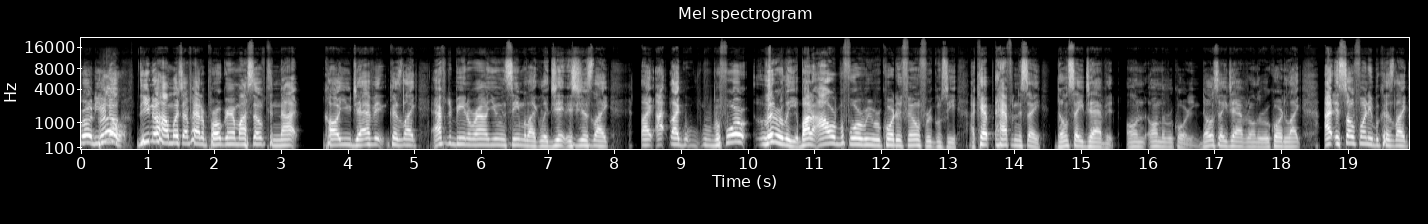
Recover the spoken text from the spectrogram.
Bro, do you Bro. know do you know how much I've had to program myself to not call you Javid? Because like after being around you and seeing like legit, it's just like like I like before literally about an hour before we recorded film frequency, I kept having to say, Don't say Javid on on the recording. Don't say Javid on the recording. Like I, it's so funny because like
